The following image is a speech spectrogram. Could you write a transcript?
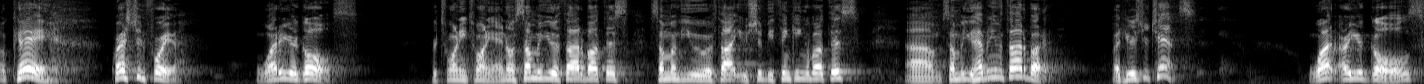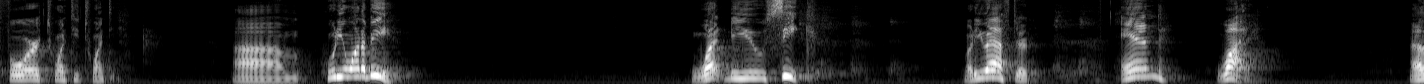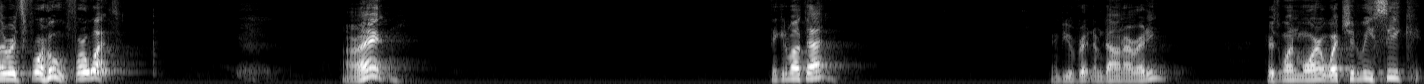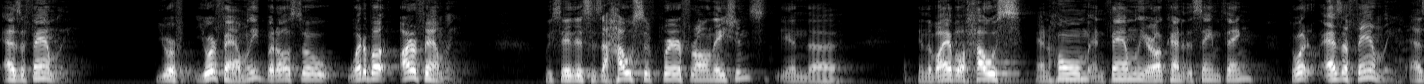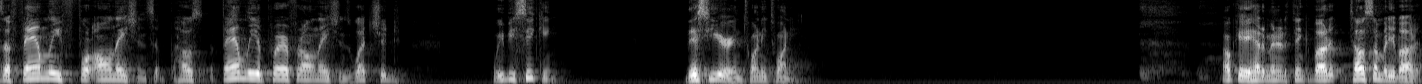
Okay, question for you. What are your goals for 2020? I know some of you have thought about this, some of you have thought you should be thinking about this, um, some of you haven't even thought about it. But here's your chance. What are your goals for 2020? Um, who do you want to be? What do you seek? What are you after? And why? In other words, for who? For what? All right? Thinking about that? Maybe you've written them down already. Here's one more. What should we seek as a family? Your, your family, but also what about our family? We say this is a house of prayer for all nations. In the, in the Bible, house and home and family are all kind of the same thing. So, what, as a family, as a family for all nations, a, house, family of prayer for all nations, what should we be seeking this year in 2020? Okay, you had a minute to think about it. Tell somebody about it.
